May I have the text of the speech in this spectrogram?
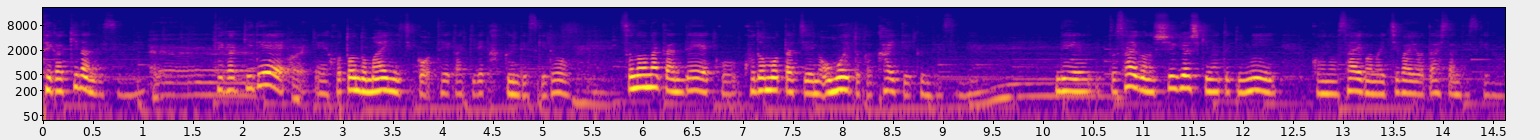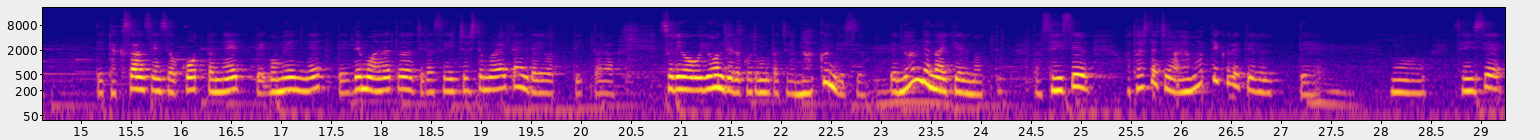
手書きなんですよね。手書きで、はいえーほとんど毎日こう手書きで書くんですけどその中でこう子どもたちへの思いとか書いていくんですうんね。でえっと最後の終業式の時にこの最後の一枚を出したんですけどでたくさん先生怒ったねってごめんねってでもあなたたちが成長してもらいたいんだよって言ったらそれを読んでる子どもたちが泣くんですよ。でなんで泣いてるのって言ったら先生私たちに謝ってくれてるって。もう先生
